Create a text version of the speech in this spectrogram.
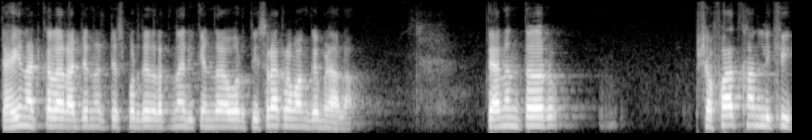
त्याही नाटकाला राज्य नाट्यस्पर्धेत रत्नागिरी केंद्रावर तिसरा क्रमांक मिळाला. त्यानंतर शफात खान लिखित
